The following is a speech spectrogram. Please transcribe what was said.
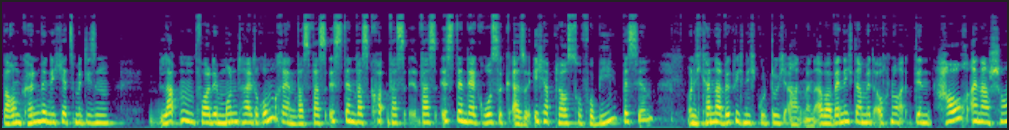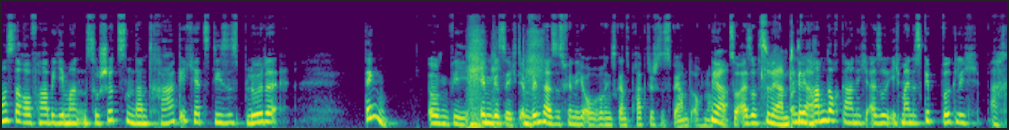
warum können wir nicht jetzt mit diesem Lappen vor dem Mund halt rumrennen. Was, was ist denn, was, was, was ist denn der große, also ich habe Klaustrophobie bisschen und ich kann da wirklich nicht gut durchatmen. Aber wenn ich damit auch nur den Hauch einer Chance darauf habe, jemanden zu schützen, dann trage ich jetzt dieses blöde Ding irgendwie im Gesicht. Im Winter ist es, finde ich, auch übrigens ganz praktisch. Es wärmt auch noch. Ja, so. also, es wärmt, Und genau. wir haben doch gar nicht, also ich meine, es gibt wirklich, ach,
